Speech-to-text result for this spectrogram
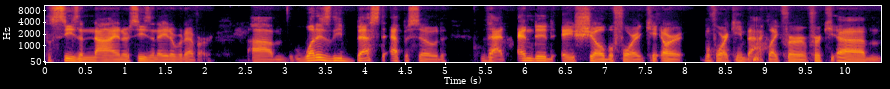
the season nine or season eight or whatever. Um, what is the best episode that ended a show before it came or before it came back? Like for for um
